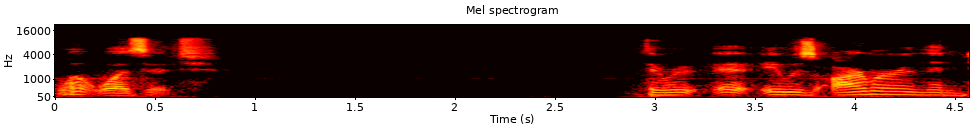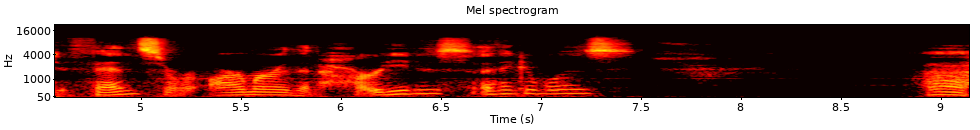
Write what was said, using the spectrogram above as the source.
What was it? There were, uh, it was armor and then defense, or armor and then hardiness. I think it was. Uh,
